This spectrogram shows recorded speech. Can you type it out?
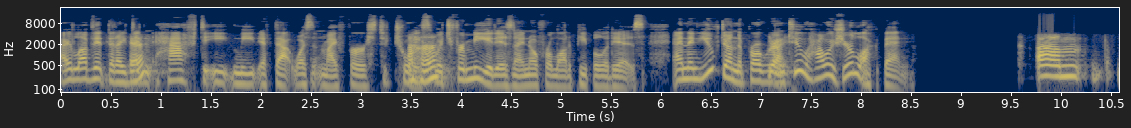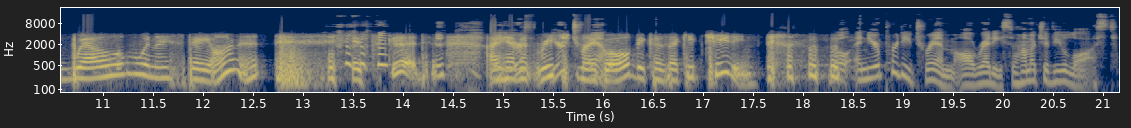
I loved it that I didn't have to eat meat if that wasn't my first choice, Uh-huh. which for me it is, and I know for a lot of people it is. And then you've done the program Right. too. How has your luck been? Um, well, when I stay on it, it's good. I Yeah, haven't reached my goal because I keep cheating. well, and you're pretty trim already. So how much have you lost?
